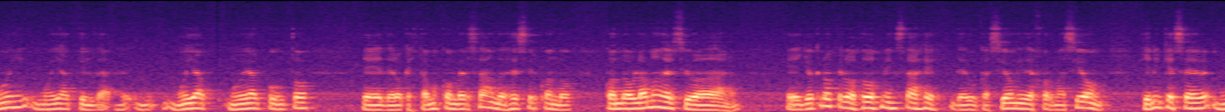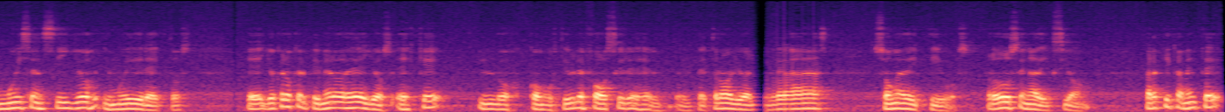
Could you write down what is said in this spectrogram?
muy, muy, muy, muy al punto eh, de lo que estamos conversando. Es decir, cuando, cuando hablamos del ciudadano, yo creo que los dos mensajes de educación y de formación tienen que ser muy sencillos y muy directos. Yo creo que el primero de ellos es que los combustibles fósiles, el, el petróleo, el gas, son adictivos, producen adicción. Prácticamente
